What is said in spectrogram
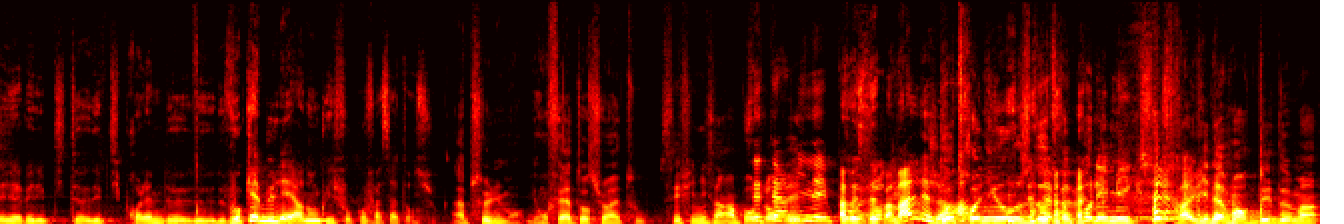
il y avait des, petites, des petits problèmes de, de- de vocabulaire, donc il faut qu'on fasse attention. Absolument. Et on fait attention à tout. C'est fini, Sarah, pour C'est aujourd'hui terminé. pour Ah, mais c'est pas mal déjà. hein. D'autres news, d'autres polémiques, ce sera évidemment dès demain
